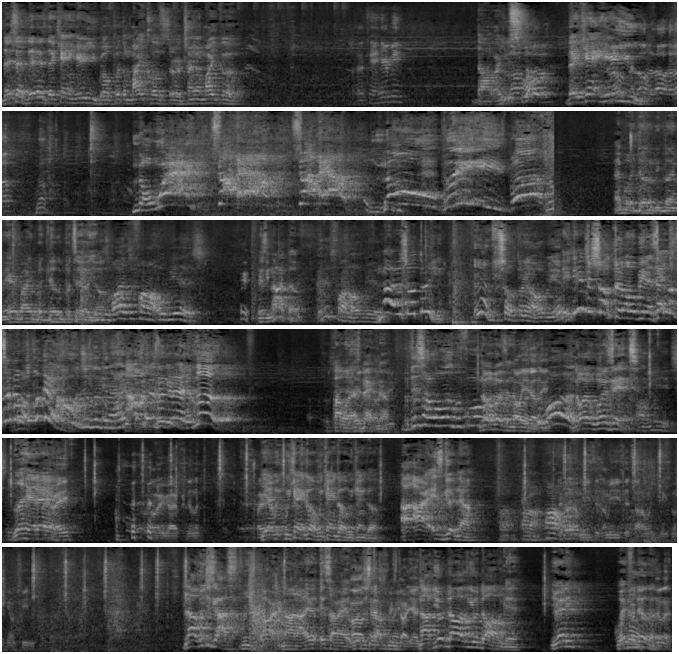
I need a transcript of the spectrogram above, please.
They said Des, they can't hear you, bro. Put the mic closer or turn your mic up. Uh, can't hear me? Dog, are you Hello, slow? hello? They can't hear Hello, you. hello, hello, hello. No way! Stop him! Stop him! No, please, bro. That boy Dylan be blaming everybody but Dylan Patel, y'all. Why is it fine on OBS? It's not though. It is fine on OBS. No, it was show three. Yeah, you show three on OBS. It did just show three on OBS. Hey, look, tell me what you look at. I was just looking at it. I was just looking at it. Look. Oh, well, that's back now. But this is how it was before. No, it wasn't. No, Oh, it yeah, wasn't. It was. No, it wasn't. Oh, let me see. Look at that. right, ready? oh, you got it, Dylan. Yeah, we, we can't go. We can't go. We can't go. Uh, all right, it's good now. Uh, uh, uh. Hold on, hold on, hold I'm on. gonna use this. I'm gonna use this. I don't want niggas gonna think I'm cheating. No, we just got to restart. No, no, it, it's all right. We'll Oh, just okay, start from restart, yeah. Nah, if you're a dog, you're a dog then. You ready? Wait for Dylan. Dylan.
